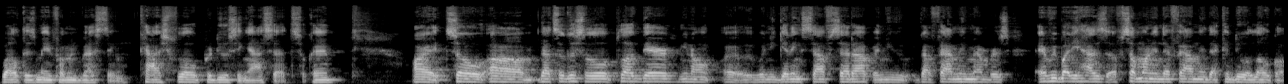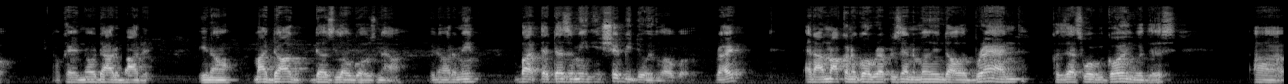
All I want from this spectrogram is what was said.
wealth is made from investing, cash flow producing assets. Okay, all right. So um, that's a, just a little plug there. You know, uh, when you're getting stuff set up and you got family members, everybody has uh, someone in their family that can do a logo. Okay, no doubt about it. You know, my dog does logos now. You know what I mean? But that doesn't mean he should be doing logo, right? And I'm not going to go represent a million dollar brand because that's where we're going with this, uh,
